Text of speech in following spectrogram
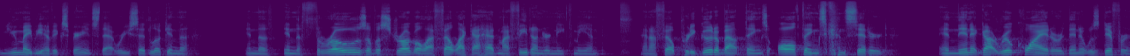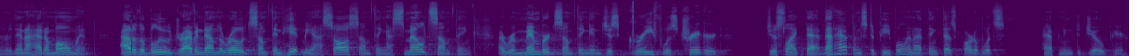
You maybe have experienced that where you said, Look, in the, in the, in the throes of a struggle, I felt like I had my feet underneath me and, and I felt pretty good about things, all things considered and then it got real quiet, or then it was different, or then I had a moment out of the blue, driving down the road, something hit me. I saw something, I smelled something, I remembered something, and just grief was triggered just like that. That happens to people, and I think that's part of what's happening to Job here.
